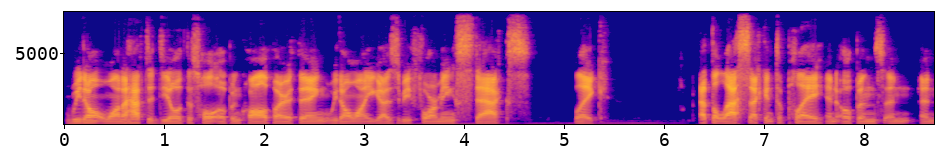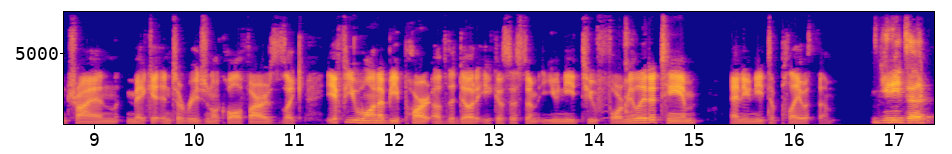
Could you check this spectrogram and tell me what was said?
we don't want to have to deal with this whole open qualifier thing. We don't want you guys to be forming stacks like at the last second to play in opens and and try and make it into regional qualifiers. Like if you want to be part of the Dota ecosystem, you need to formulate a team and you need to play with them. You need to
